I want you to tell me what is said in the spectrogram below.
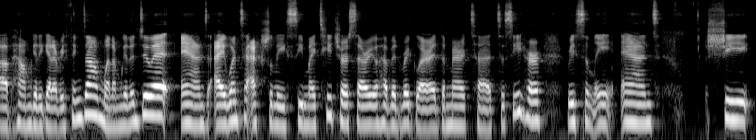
of how I'm going to get everything done, when I'm going to do it. And I went to actually see my teacher, Sarah Yoheved Rigler. Had the merit to, to see her recently. And she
